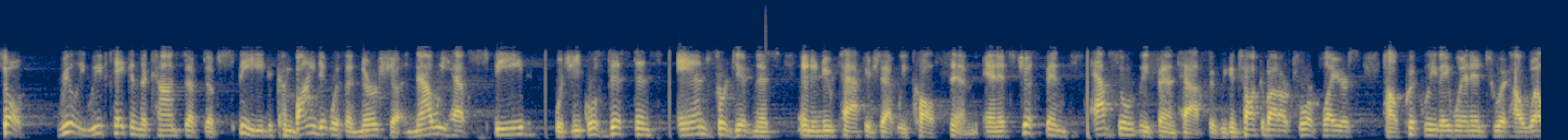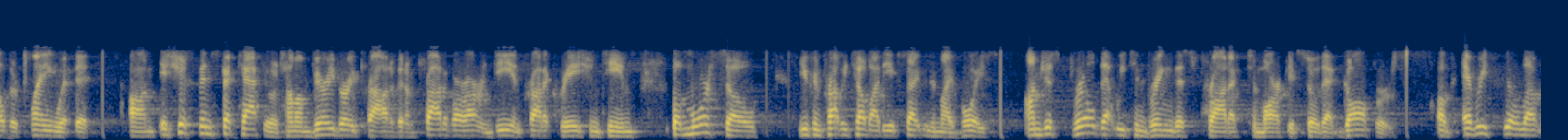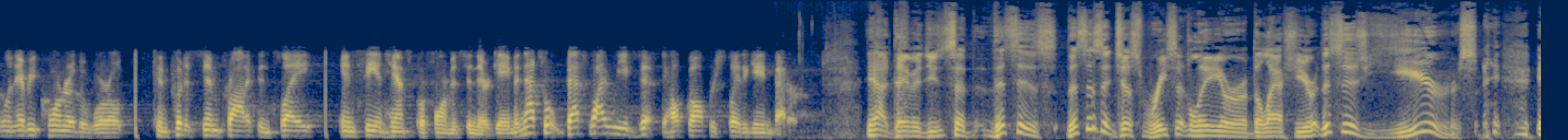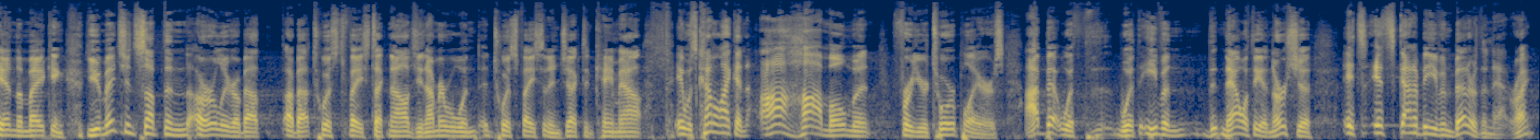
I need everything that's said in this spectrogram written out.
So, really, we've taken the concept of speed, combined it with inertia, and now we have speed, which equals distance, and forgiveness in a new package that we call SIM. And it's just been absolutely fantastic. We can talk about our tour players, how quickly they went into it, how well they're playing with it. Um, it's just been spectacular, Tom. I'm very, very proud of it. I'm proud of our R&D and product creation teams, but more so, you can probably tell by the excitement in my voice. I'm just thrilled that we can bring this product to market so that golfers of every skill level in every corner of the world can put a sim product in play and see enhanced performance in their game. And that's what that's why we exist to help golfers play the game better. Yeah, David, you said this is this isn't just recently or the last year. This is years in the making. You mentioned something earlier about about twist face technology, and I remember when twist face and injected came out, it was kind of like an aha moment for your tour players. I bet with with even now with the inertia, it's it's got to be even better than that, right?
